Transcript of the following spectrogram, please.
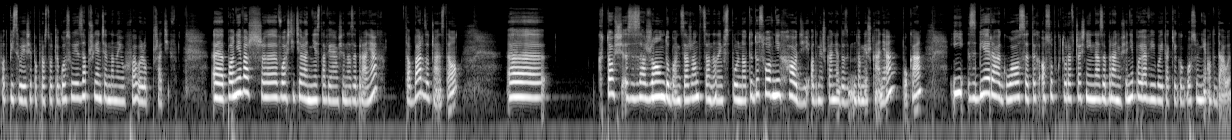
Podpisuje się po prostu, czy głosuje za przyjęciem danej uchwały lub przeciw. E, ponieważ e, właściciele nie stawiają się na zebraniach, to bardzo często e, ktoś z zarządu bądź zarządca danej wspólnoty dosłownie chodzi od mieszkania do, do mieszkania, puka i zbiera głosy tych osób, które wcześniej na zebraniu się nie pojawiły i takiego głosu nie oddały.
